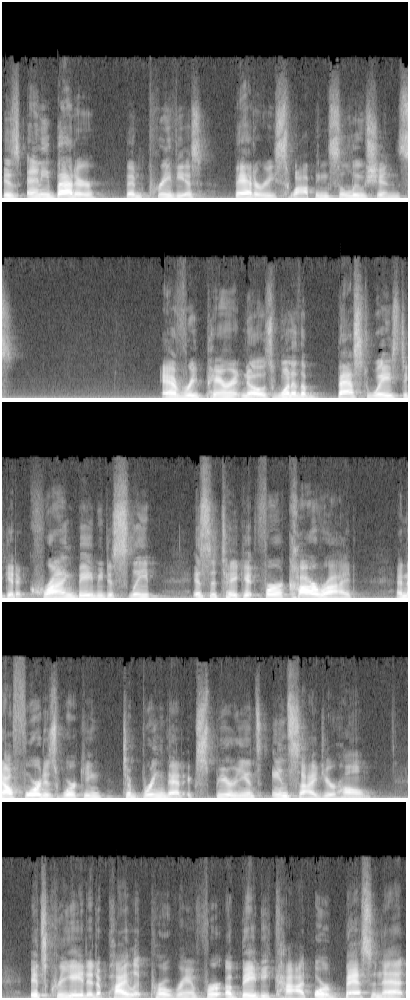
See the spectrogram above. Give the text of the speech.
is any better than previous battery swapping solutions. Every parent knows one of the best ways to get a crying baby to sleep is to take it for a car ride. And now Ford is working to bring that experience inside your home. It's created a pilot program for a baby cot or bassinet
